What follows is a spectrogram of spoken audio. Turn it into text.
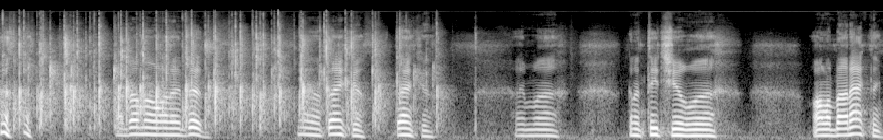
I don't know what I did. Thank you, thank you. I'm uh, gonna teach you uh, all about acting.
